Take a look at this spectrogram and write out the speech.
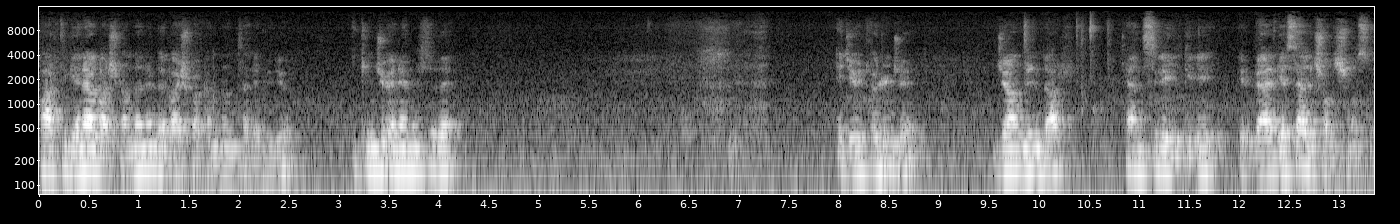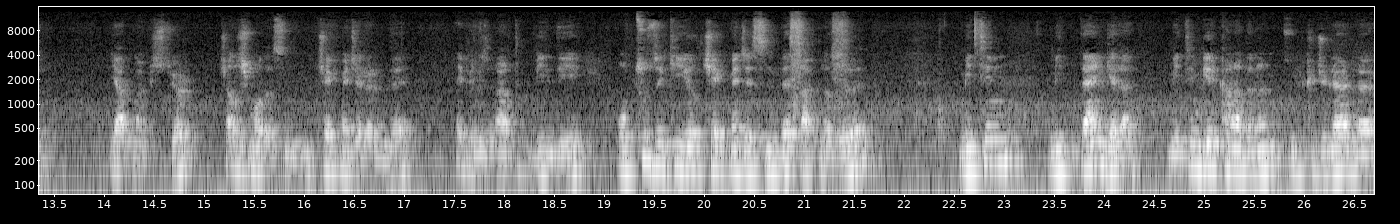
parti genel başkanından hem de başbakandan talep ediyor. İkinci önemlisi de Ecevit ölünce Can Dündar kendisiyle ilgili bir belgesel çalışması yapmak istiyor. Çalışma odasının çekmecelerinde hepinizin artık bildiği 32 yıl çekmecesinde sakladığı MIT'in MIT'ten gelen MIT'in bir kanadının ülkücülerle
